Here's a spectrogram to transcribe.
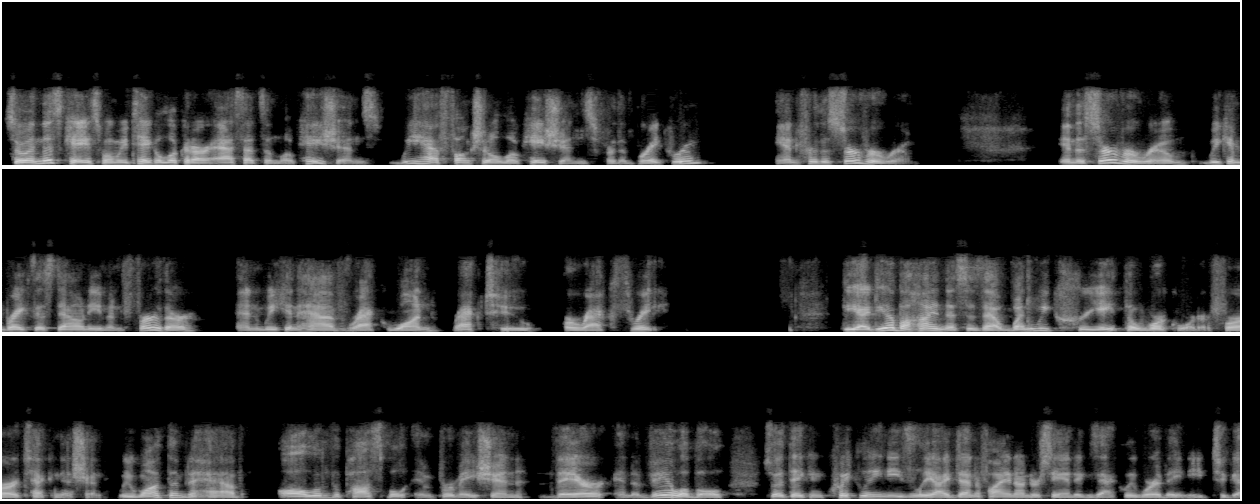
So in this case, when we take a look at our assets and locations, we have functional locations for the break room and for the server room. In the server room, we can break this down even further and we can have rack one, rack two, or rack three. The idea behind this is that when we create the work order for our technician, we want them to have all of the possible information there and available so that they can quickly and easily identify and understand exactly where they need to go.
